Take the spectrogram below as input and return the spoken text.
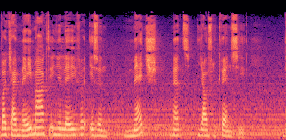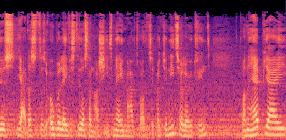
wat jij meemaakt in je leven is een match met jouw frequentie. Dus ja, dat is, ook wel even stilstaan als je iets meemaakt wat, wat je niet zo leuk vindt. Dan heb jij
